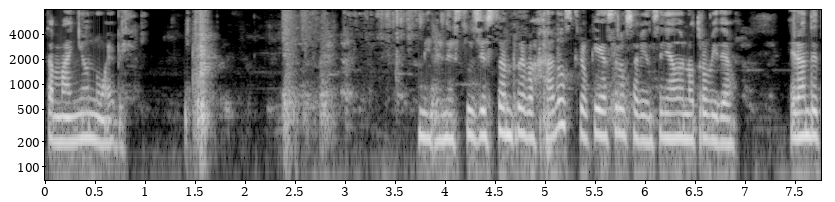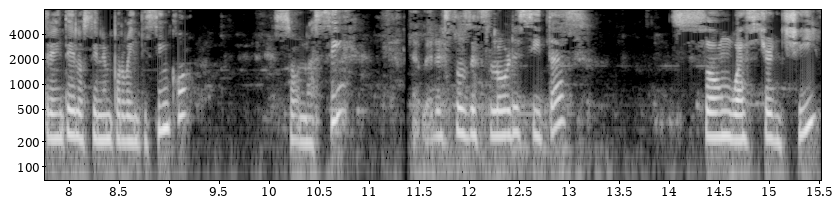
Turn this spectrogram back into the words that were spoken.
Tamaño 9. Miren, estos ya están rebajados. Creo que ya se los había enseñado en otro video. Eran de 30 y los tienen por 25. Son así. A ver, estos de florecitas son Western Chief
